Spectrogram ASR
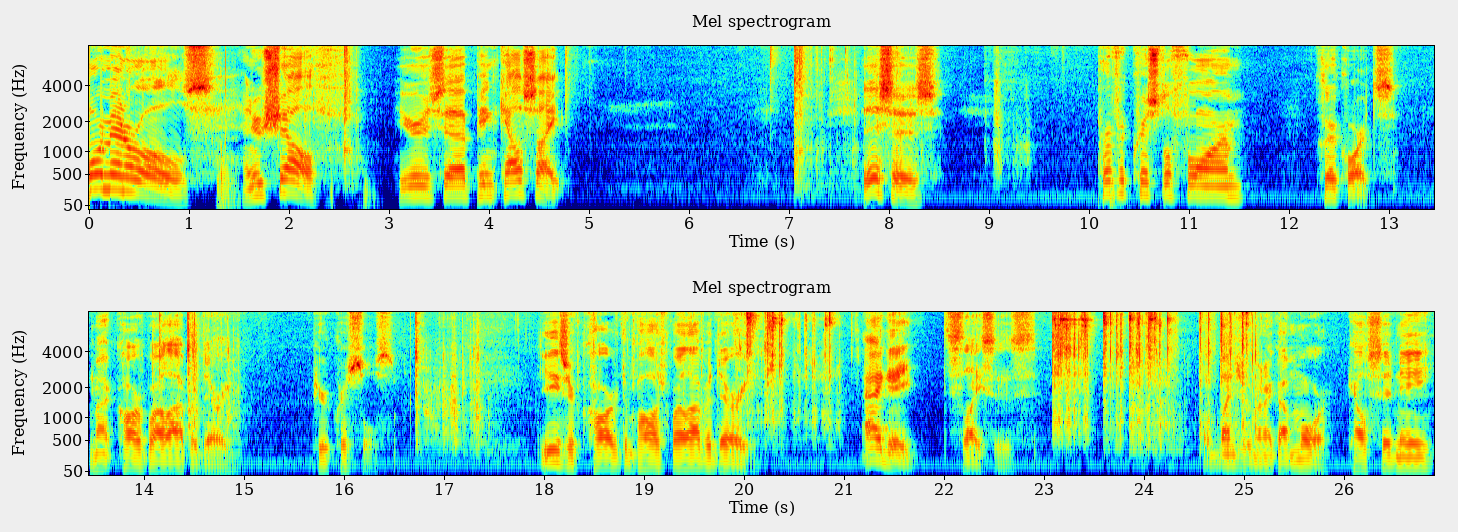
More minerals. A new shelf. Here's uh, pink calcite. This is perfect crystal form clear quartz, not carved by lapidary. Pure crystals. These are carved and polished by lapidary. Agate slices a bunch of them and I got more. Chalcedony,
